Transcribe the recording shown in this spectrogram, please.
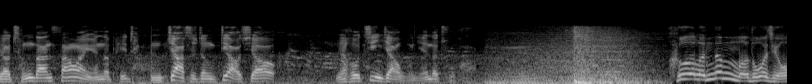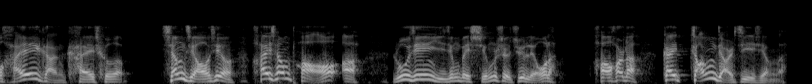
要承担三万元的赔偿，驾驶证吊销，然后禁驾五年的处罚。喝了那么多酒还敢开车，想侥幸还想跑啊！如今已经被刑事拘留了，好好的该长点记性了。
